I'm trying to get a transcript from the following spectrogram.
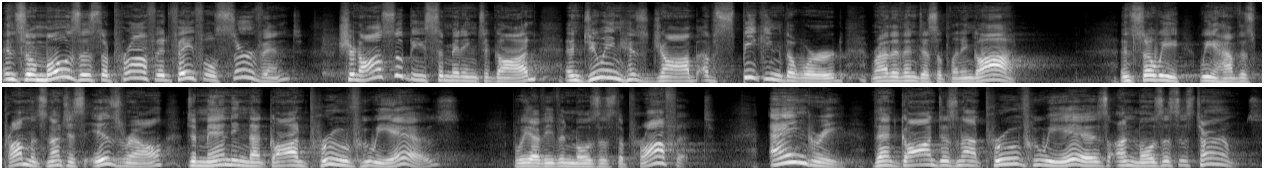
And so Moses, the prophet, faithful servant, should also be submitting to God and doing his job of speaking the word rather than disciplining God. And so we, we have this problem. It's not just Israel demanding that God prove who he is, but we have even Moses the prophet angry that God does not prove who he is on Moses' terms.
